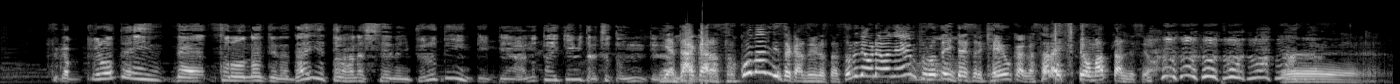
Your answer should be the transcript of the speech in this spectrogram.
ん。つうか、プロテインで、その、なんていうんだ、ダイエットの話してるのに、プロテインって言って、あの体型見たらちょっとうんっていや、だからそこなんですよ、和弘さん。それで俺はね、プロテインに対する嫌悪感がさらに強まったんですよ。うん。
